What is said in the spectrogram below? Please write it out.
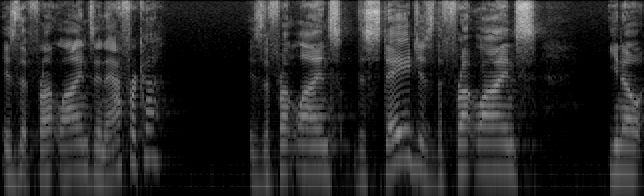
Is the front lines in Africa? Is the front lines the stage? Is the front lines, you know,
